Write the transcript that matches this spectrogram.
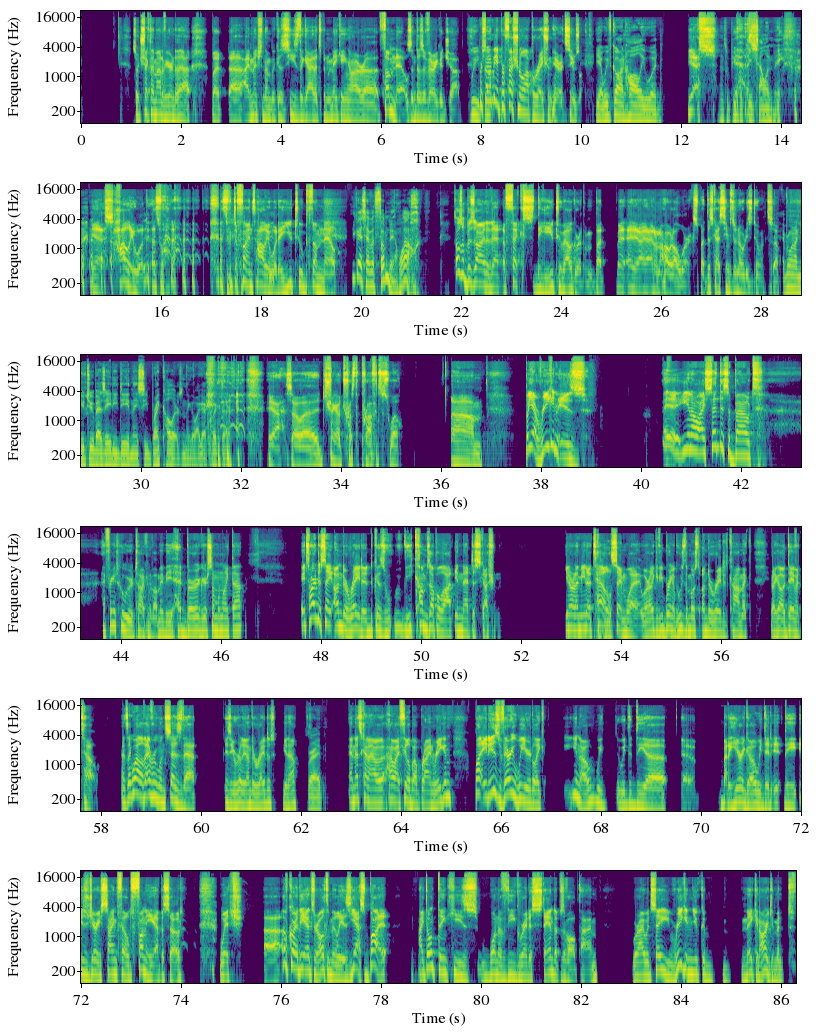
So check them out if you're into that. But uh, I mentioned them because he's the guy that's been making our uh, thumbnails and does a very good job. We've We're starting to be a professional operation here. It seems like. yeah, we've gone Hollywood. Yes, That's what people Yes. keep telling me. yes, Hollywood. That's what. that's what defines Hollywood. A YouTube thumbnail. You guys have a thumbnail. Wow. It's also bizarre that that affects the YouTube algorithm, but I, I, don't know how it all works. But this guy seems to know what he's doing. So Everyone on YouTube has ADD and they see bright colors and they go, I got clicked at. yeah, so uh, check out Trust the Prophets as well. Um, but yeah, Regan is. Eh, You know, I said this about. I forget who we were talking about. Maybe Hedberg or someone like that. It's hard to say underrated because he comes up a lot in that discussion. You know what I mean? Attell, same way. Where like if you bring up who's the most underrated comic, you're like, oh, Dave Attell. And it's like, well, if everyone says that, is he really underrated? You know? right. and that's kind of how, how I feel about Brian Regan. But it is very weird. Like you know, we we did the uh, uh, about a year ago. We did it, the is Jerry Seinfeld funny episode, which uh, of course the answer ultimately is yes. But I don't think he's one of the greatest stand-ups of all time. Where I would say Regan, you could make an argument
